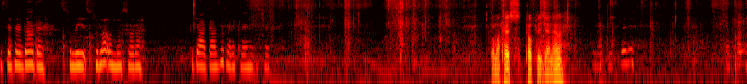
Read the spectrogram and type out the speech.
Bir sefer daha da sulu, sula ondan sonra bir daha gazır ereklerini diker. Domates toplayacaksın değil mi? Domatesleri bakalım.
